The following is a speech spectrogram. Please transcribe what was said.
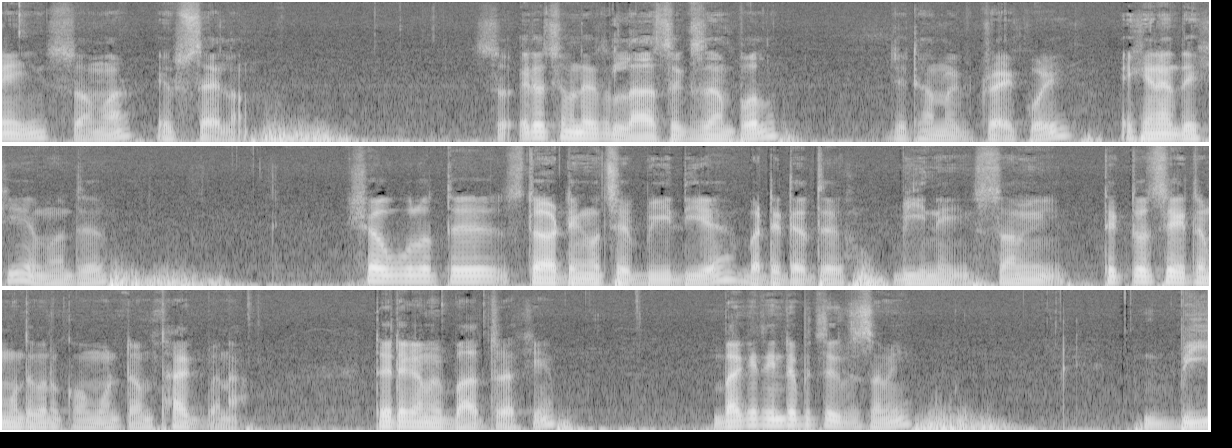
নেই সো আমার এপসাইলন সো এটা হচ্ছে আমাদের একটা লাস্ট এক্সাম্পল যেটা আমরা ট্রাই করি। এখানে দেখি আমাদের সবগুলোতে স্টার্টিং হচ্ছে বি দিয়ে বাট এটাতে বি নেই। সো আমি দেখতে হচ্ছে এটার মধ্যে কোনো কমন টার্ম থাকবে না। তো এটাকে আমি বাদ রাখি। বাকি তিনটা ভিতরে দেখতেছি আমি। বি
